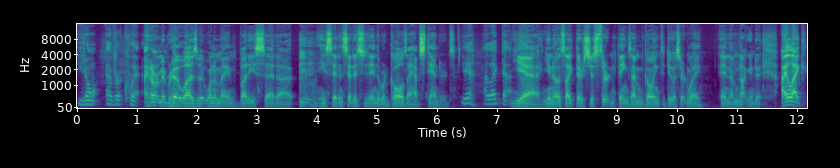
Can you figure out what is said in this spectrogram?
you don't ever quit. I don't remember who it was, but one of my buddies said, uh, he said, instead of saying the word goals, I have standards. Yeah, I like that. Yeah, you know, it's like there's just certain things I'm going to do a certain way and mm-hmm. I'm not going to do it. I like,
